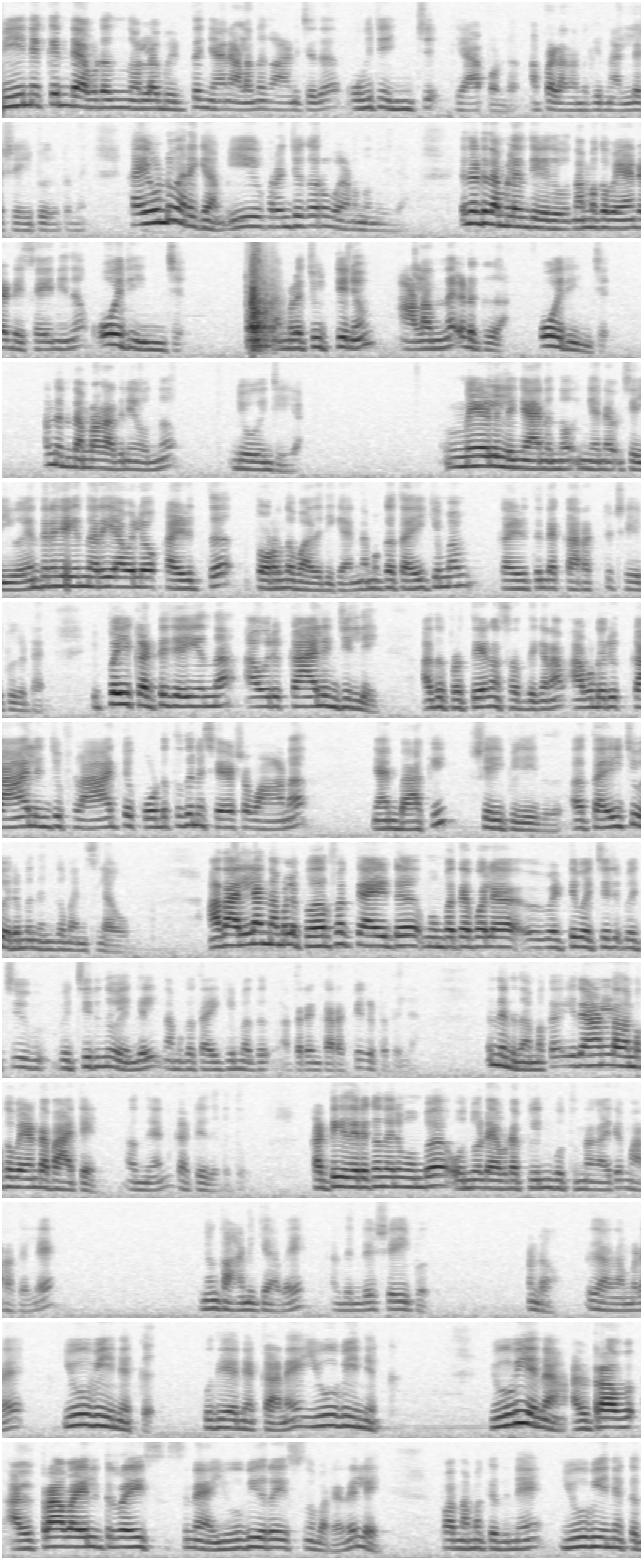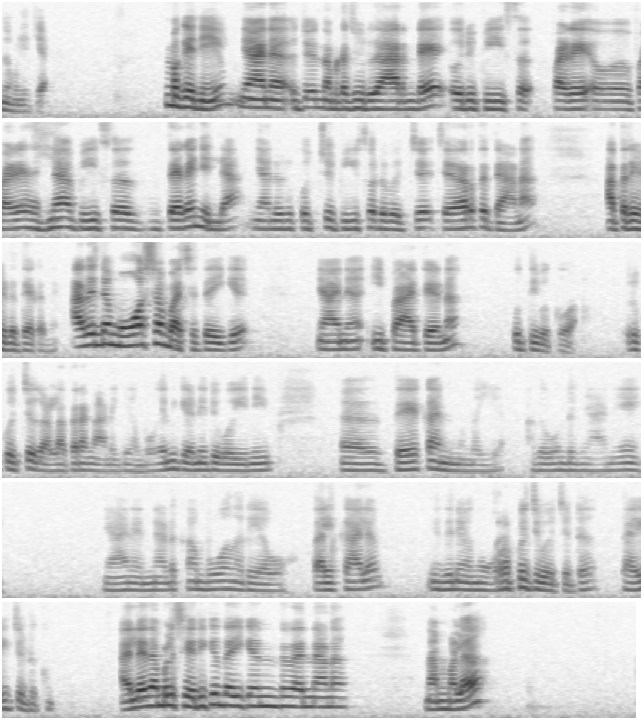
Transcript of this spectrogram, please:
ബീനക്കിന്റെ അവിടെ നിന്നുള്ള വിടുത്ത് ഞാൻ അളന്ന് കാണിച്ചത് ഒരു ഇഞ്ച് ഗ്യാപ്പുണ്ട് അപ്പോഴാണ് നമുക്ക് നല്ല ഷേപ്പ് കിട്ടുന്നത് കൈകൊണ്ട് വരയ്ക്കാം. ഈ ഫ്രഞ്ച് കർവ് വേണമെന്നൊന്നുമില്ല. എന്നിട്ട് നമ്മൾ എന്ത് ചെയ്തു? നമുക്ക് വേണ്ട ഡിസൈനിന് ഒരു ഇഞ്ച് നമ്മൾ ചുറ്റിനും അളന്ന് എടുക്കുക. ഒരു ഇഞ്ച് എന്നിട്ട് നമ്മൾ അതിനെ ഒന്ന് ജോയിൻ ചെയ്യാം. മേളിൽ ഞാനൊന്ന് ഇങ്ങനെ ചെയ്യുക. എന്തിനാ ചെയ്യുന്ന അറിയാമല്ലോ? കഴുത്ത് തുറന്നു പാതിരിക്കാൻ. നമുക്ക് തയ്ക്കുമ്പം കഴുത്തിന്റെ കറക്റ്റ് ഷേപ്പ് കിട്ടാൻ. ഇപ്പം ഈ കട്ട് ചെയ്യുന്ന ആ ഒരു കാലിഞ്ചില്ലേ അത് പ്രത്യേകം ശ്രദ്ധിക്കണം. അവിടെ ഒരു കാലിഞ്ച് ഫ്ലാറ്റ് കൊടുത്തതിന് ശേഷമാണ് ഞാൻ ബാക്കി ഷേപ്പ് ചെയ്തത്. അത് തയ്ച്ചു വരുമ്പോൾ നിങ്ങൾക്ക് മനസ്സിലാവും. അതല്ല നമ്മൾ പെർഫെക്റ്റ് ആയിട്ട് മുമ്പത്തെ പോലെ വെട്ടി വെച്ച് വെച്ച് വെച്ചിരുന്നുവെങ്കിൽ നമുക്ക് തയ്ക്കുമ്പോൾ അത് അത്രയും കറക്റ്റ് കിട്ടത്തില്ല. എന്നിട്ട് നമുക്ക് ഇതാണല്ലോ നമുക്ക് വേണ്ട പാറ്റേൺ അത് ഞാൻ കട്ട് ചെയ്തെടുത്തു. കട്ട് ചെയ്തെടുക്കുന്നതിന് മുമ്പ് ഒന്നുകൂടെ അവിടെ പിൻ കുത്തുന്ന കാര്യം മറക്കല്ലേ? ഞാൻ കാണിക്കാവേ അതിന്റെ ഷേപ്പ് ഉണ്ടോ ഇതാ നമ്മുടെ യു വി നെക്ക് പുതിയ നെക്കാണ് U V neck U V എന്നാ അൾട്രാ അൾട്രാ വയലറ്റ് റേസിനെ യു വി റേസ് എന്ന് പറയുന്നത് അല്ലേ? അപ്പോൾ നമുക്കിതിനെ യു വി നെക്ക് എന്ന് വിളിക്കാം. നമുക്കിനിയും ഞാൻ നമ്മുടെ ചുരിദാറിന്റെ ഒരു പീസ് പഴയ പഴയ എല്ലാ പീസ് തികഞ്ഞില്ല. ഞാനൊരു കൊച്ചു പീസോട് വെച്ച് ചേർത്തിട്ടാണ് അത്രയും എടുത്തേക്കുന്നത്. അതിന്റെ മോശം വശത്തേക്ക് ഞാൻ ഈ പാറ്റേൺ കുത്തിവെക്കുക ഒരു കൊച്ചു കള്ളത്തരം കാണിക്കാൻ പോകും. എനിക്ക് എണീറ്റ് പോയി ഇനിയും തേക്കാനൊന്നും വയ്യ. അതുകൊണ്ട് ഞാനേ ഞാൻ എന്നെ എടുക്കാൻ പോകാമെന്നറിയാവോ തൽക്കാലം ഇതിനെ ഒന്ന് ഉറപ്പിച്ച് വെച്ചിട്ട് തയ്ച്ചെടുക്കും. അല്ലേ നമ്മൾ ശരിക്കും തയ്ക്കേണ്ടത് തന്നെയാണ് നമ്മൾ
